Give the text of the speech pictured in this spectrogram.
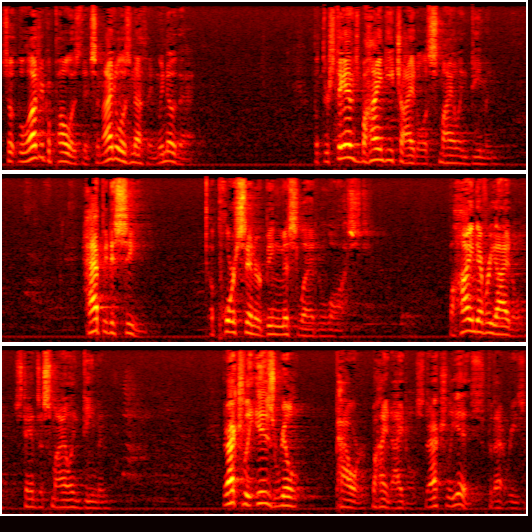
So the logic of Paul is this an idol is nothing, we know that. But there stands behind each idol a smiling demon happy to see a poor sinner being misled and lost. Behind every idol stands a smiling demon. There actually is real power behind idols. There actually is, for that reason.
